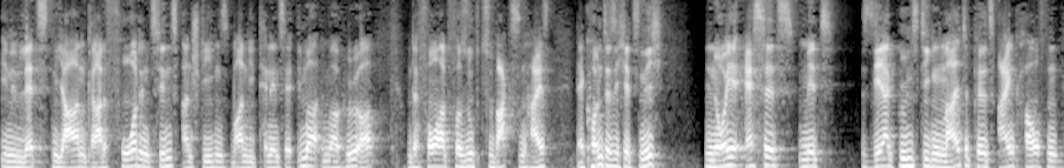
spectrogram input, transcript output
in den letzten Jahren, gerade vor den Zinsanstiegen, waren die tendenziell immer, immer höher. Und der Fonds hat versucht zu wachsen. Heißt, der konnte sich jetzt nicht neue Assets mit sehr günstigen Multiples einkaufen,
